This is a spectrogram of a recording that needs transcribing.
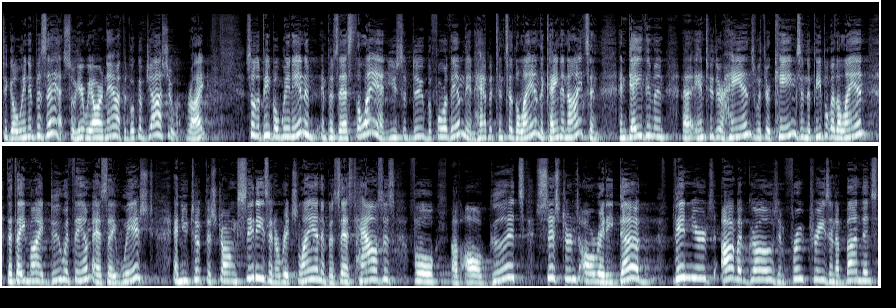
to go in and possess. So here we are now at the book of Joshua, right? So the people went in and, and, possessed the land. You subdued before them the inhabitants of the land, the Canaanites, and, and gave them in, uh, into their hands with their kings and the people of the land, that they might do with them as they wished. And you took the strong cities and a rich land and possessed houses full of all goods, cisterns already dug, vineyards, olive groves, and fruit trees in abundance.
